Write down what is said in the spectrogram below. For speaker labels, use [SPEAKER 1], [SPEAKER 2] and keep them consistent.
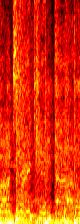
[SPEAKER 1] My drinking out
